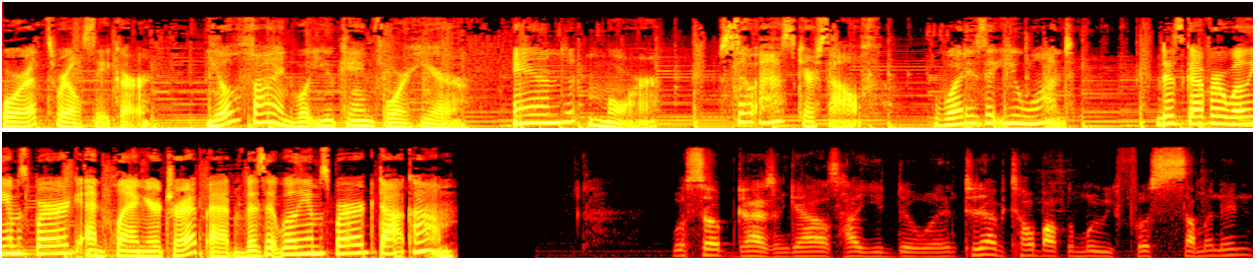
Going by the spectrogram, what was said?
or a thrill seeker, you'll find what you came for here and more. So ask yourself, what is it you want? Discover Williamsburg and plan your trip at visitwilliamsburg.com. What's up, guys and gals? How you doing? Today we talk about the movie First Summoning,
